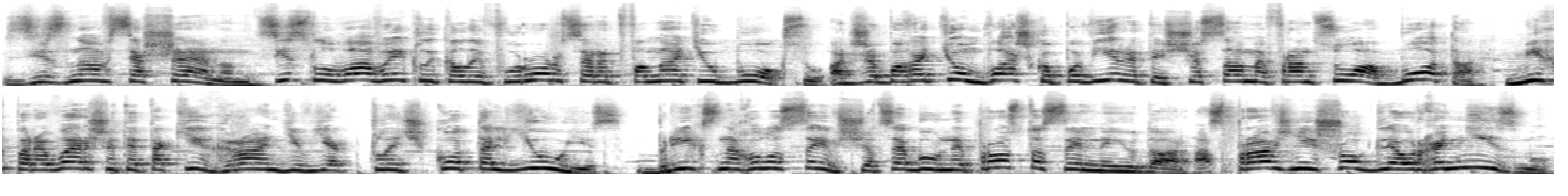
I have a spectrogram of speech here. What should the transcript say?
Зізнався Шеннон. Ці слова викликали фурор серед фанатів боксу, адже багатьом важко повірити, що саме Франсуа Бота міг перевершити таких грандів, як Кличко та Льюіс. Брікс наголосив, що це був не просто сильний удар, а справжній шок для організму.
